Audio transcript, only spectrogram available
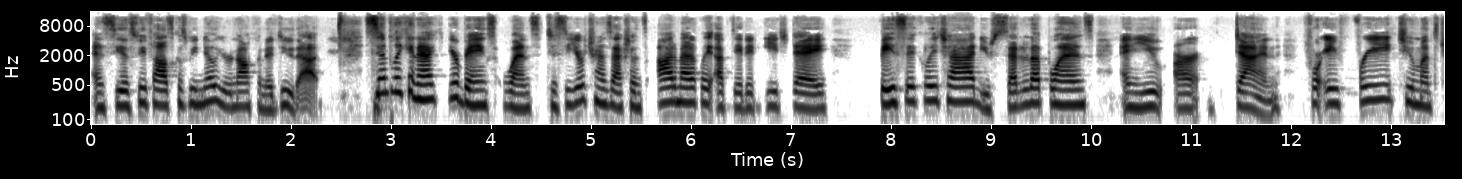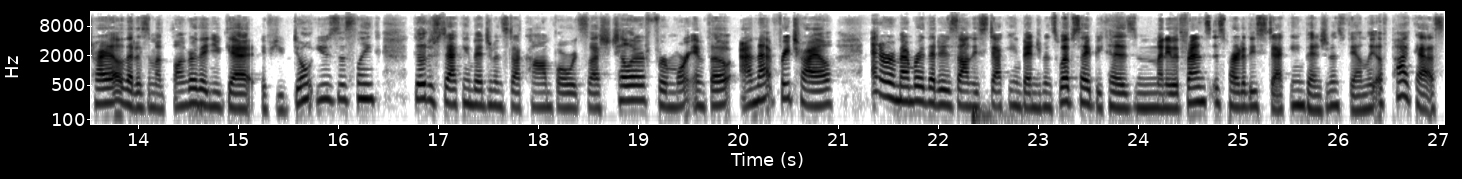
and CSV files because we know you're not going to do that. Simply connect your banks once to see your transactions automatically updated each day. Basically, Chad, you set it up once and you are done. For a free two month trial that is a month longer than you get if you don't use this link, go to stackingbenjamins.com forward slash Tiller for more info and that free trial. And remember that it is on the Stacking Benjamins website because Money with Friends is part of the Stacking Benjamins family of podcasts.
